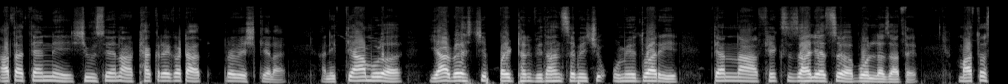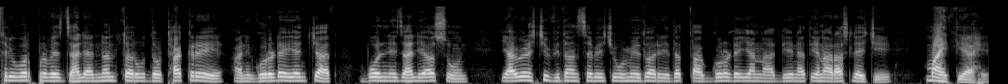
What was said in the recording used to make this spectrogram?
आता त्यांनी शिवसेना ठाकरे गटात प्रवेश केलाय. आणि त्यामुळं यावेळेसची पैठण विधानसभेची उमेदवारी त्यांना फिक्स झाल्याचं बोललं जात आहे मातोश्रीवर प्रवेश झाल्यानंतर उद्धव ठाकरे आणि गोरडे यांच्यात बोलणी झाली असून यावेळेसची विधानसभेची उमेदवारी दत्ता गोरडे यांना देण्यात येणार असल्याची माहिती आहे.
